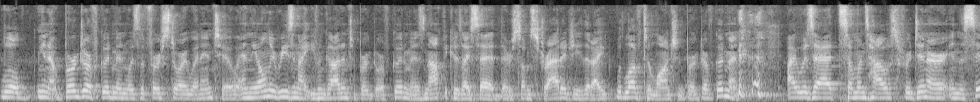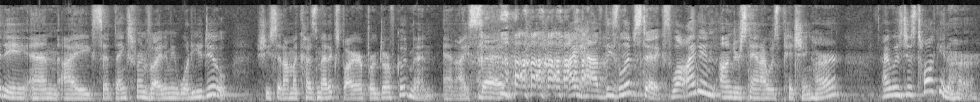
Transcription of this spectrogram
well, you know, Bergdorf Goodman was the first store I went into, and the only reason I even got into Bergdorf Goodman is not because I said there's some strategy that I would love to launch in Bergdorf Goodman. I was at someone's house for dinner in the city, and I said, "Thanks for inviting me. What do you do?" She said, "I'm a cosmetics buyer at Bergdorf Goodman," and I said, "I have these lipsticks." Well, I didn't understand I was pitching her. I was just talking to her.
